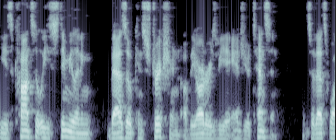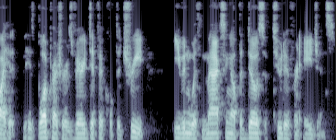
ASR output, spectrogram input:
he is constantly stimulating vasoconstriction of the arteries via angiotensin. And so that's why his blood pressure is very difficult to treat, even with maxing out the dose of two different agents.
